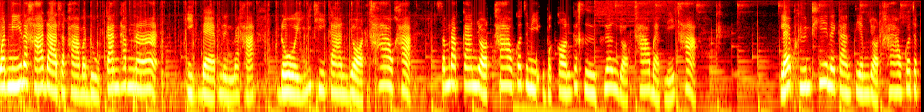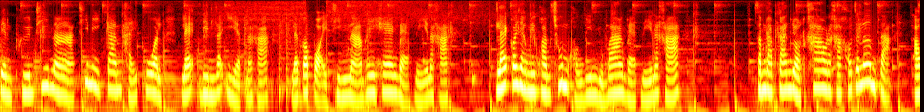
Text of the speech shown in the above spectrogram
วันนี้นะคะดาจะพามาดูการทำนาอีกแบบหนึ่งนะคะ โดยวิธีการหยอดข้าวค่ะสำหรับการหยอดข้าวก็จะมีอุปกรณ์ก็คือเครื่องหยอดข้าวแบบนี้ค่ะ และพื้นที่ในการเตรียมหยอดข้าวก็จะเป็นพื้นที่นาที่มีการไถพรวนและดินละเอียดนะคะ แล้วก็ปล่อยทิ้งน้ำให้แห้งแบบนี้นะคะ และก็ยังมีความชุ่มของดินอยู่บ้างแบบนี้นะคะสำหรับการหยอดข้าวนะคะ เขาจะเริ่มจาก เอา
